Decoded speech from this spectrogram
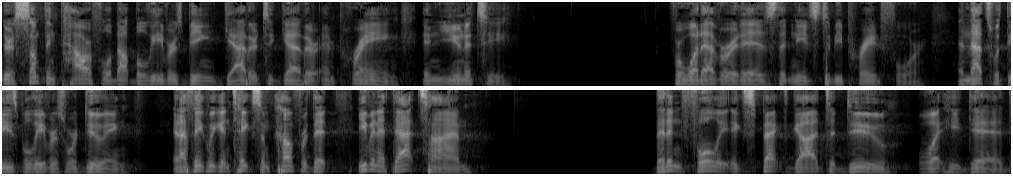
There's something powerful about believers being gathered together and praying in unity for whatever it is that needs to be prayed for. And that's what these believers were doing. And I think we can take some comfort that even at that time, they didn't fully expect God to do what he did.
